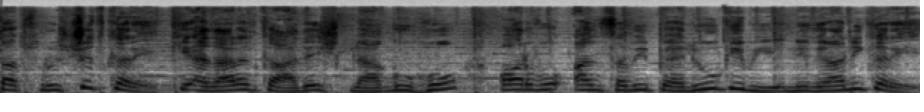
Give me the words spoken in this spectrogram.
तब सुनिश्चित करे की अदालत का आदेश लागू हो और वो अन्य सभी पहलुओं की भी निगरानी करे।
